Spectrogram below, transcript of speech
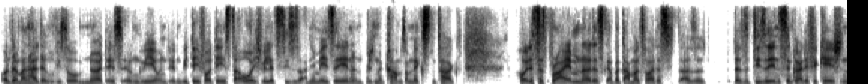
und wenn man halt irgendwie so Nerd ist irgendwie und irgendwie DVDs da, oh, ich will jetzt dieses Anime sehen und dann kam es am nächsten Tag. Heute ist das Prime, ne? Das, aber damals war das, also also diese Instant Gratification,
